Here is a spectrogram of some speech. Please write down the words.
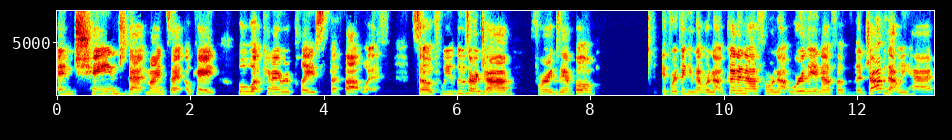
and change that mindset. Okay, well, what can I replace the thought with? So if we lose our job, for example, if we're thinking that we're not good enough or not worthy enough of the job that we had,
